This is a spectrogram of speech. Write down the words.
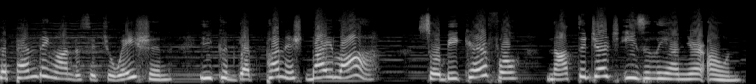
depending on the situation, you could get punished by law. So be careful not to judge easily on your own.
